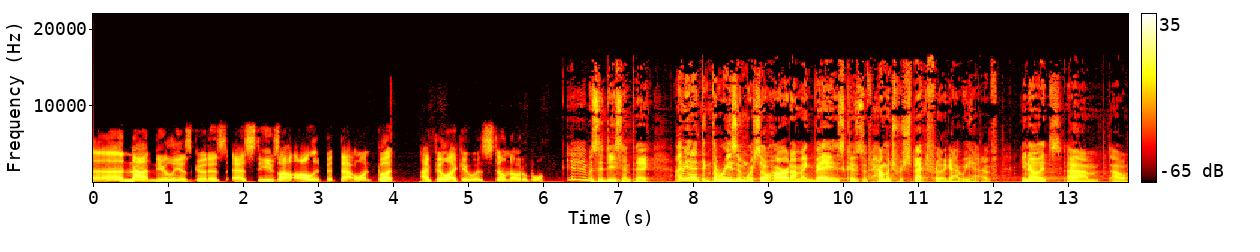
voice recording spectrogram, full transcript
Uh, not nearly as good as as Steve's. I'll, I'll admit that one, but I feel like it was still notable. It was a decent pick. I mean, I think the reason we're so hard on McVay is because of how much respect for the guy we have. You know, it's um. Oh,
